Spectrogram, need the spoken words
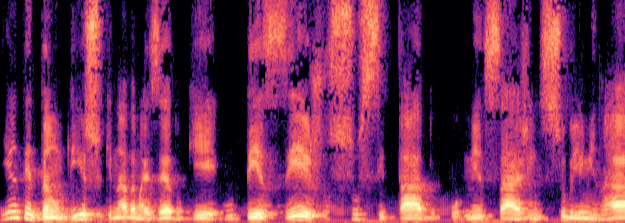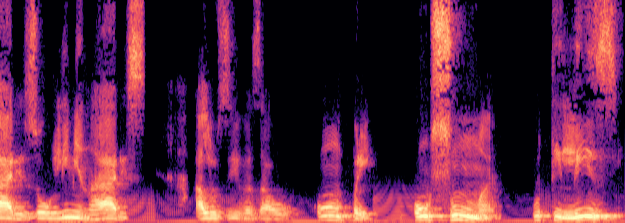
Diante então disso, que nada mais é do que o desejo suscitado por mensagens subliminares ou liminares alusivas ao compre consuma, utilize,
